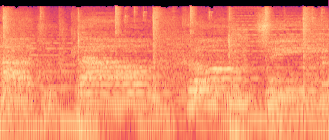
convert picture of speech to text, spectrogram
Rádio Cloud Coaching.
